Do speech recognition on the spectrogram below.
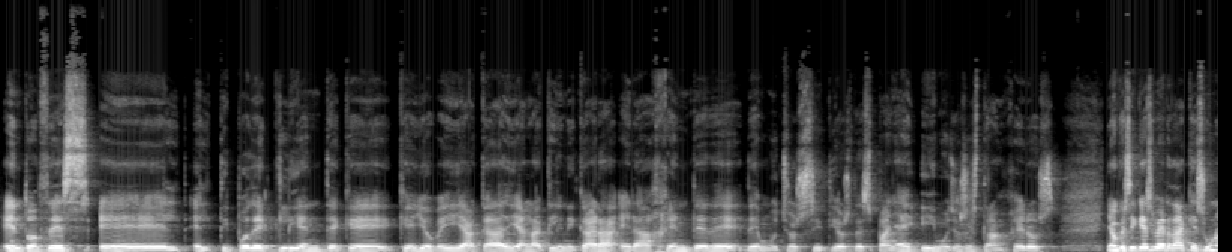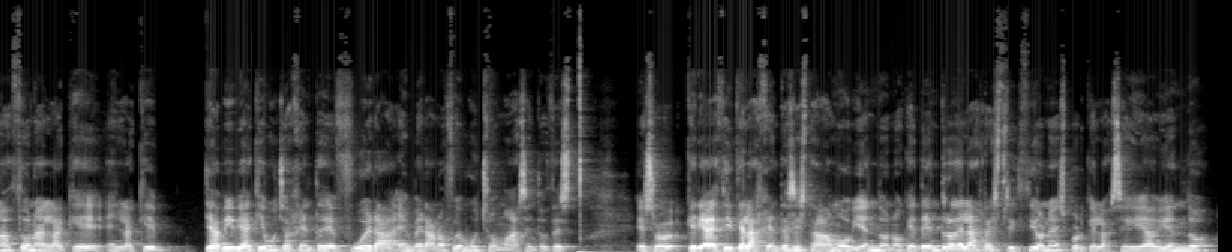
Entonces, el, tipo de cliente que, yo veía cada día en la clínica era, gente de, muchos sitios de España y, muchos extranjeros. Y aunque sí que es verdad que es una zona en la que, en la que ya vive aquí mucha gente de fuera, en verano fue mucho más. Entonces, eso quería decir que la gente se estaba moviendo, ¿no? Que dentro de las restricciones, porque las seguía viendo,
